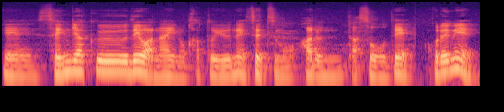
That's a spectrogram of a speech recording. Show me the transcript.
えー戦略ではないのかというね説もあるんだそうでこれね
